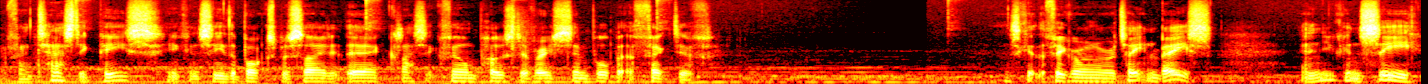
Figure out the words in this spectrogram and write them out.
A fantastic piece, you can see the box beside it there, classic film poster, very simple but effective. Let's get the figure on a rotating base and you can see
